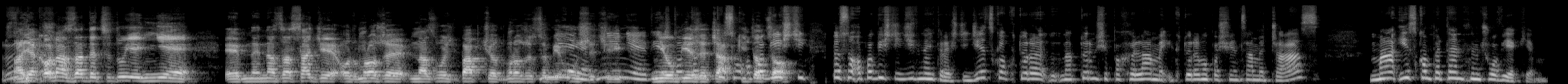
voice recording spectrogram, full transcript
A Rozumiesz? jak ona zadecyduje nie na zasadzie odmrożę na złość babci, odmrożę sobie uszy, czyli nie, wiesz, ubierze czapki, to, co? opowieści, to są opowieści dziwnej treści. Dziecko, które, na którym się pochylamy i któremu poświęcamy czas, ma, jest kompetentnym człowiekiem.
